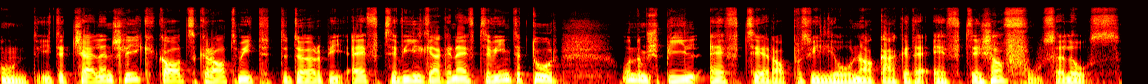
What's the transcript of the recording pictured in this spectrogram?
Und in der Challenge League geht es gerade mit der Derby FC Wil gegen FC Winterthur und dem Spiel FC Rapperswil-Jona gegen den FC Schaffhausen los.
